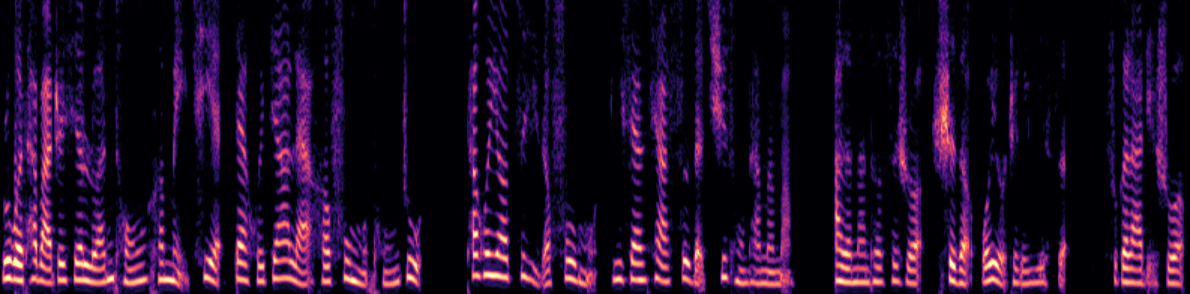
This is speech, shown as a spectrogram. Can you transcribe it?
如果他把这些娈童和美妾带回家来和父母同住，他会要自己的父母低三下四的屈从他们吗？阿德曼托斯说：“是的，我有这个意思。”苏格拉底说：“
